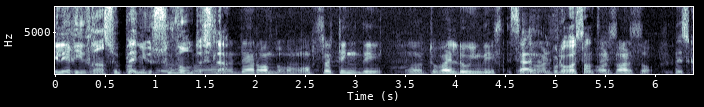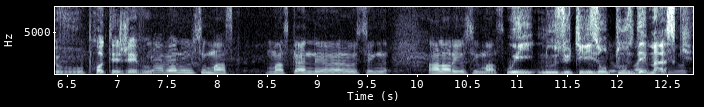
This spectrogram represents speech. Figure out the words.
et les riverains se plaignent souvent de cela. Ça, vous le ressentez? Est-ce que vous vous protégez, vous? Oui, nous utilisons tous des masques.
